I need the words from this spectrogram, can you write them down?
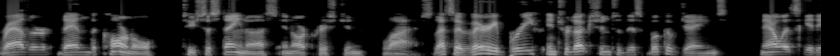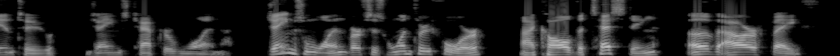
rather than the carnal to sustain us in our Christian lives. That's a very brief introduction to this book of James. Now let's get into James chapter 1. James 1, verses 1 through 4, I call the testing of our faith.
